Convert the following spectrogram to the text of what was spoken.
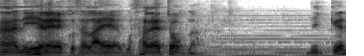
อ่าอันนี้อะไรเนี่ยกูสไลด์อะ กูสไลด์จบเหรอดีเกิน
